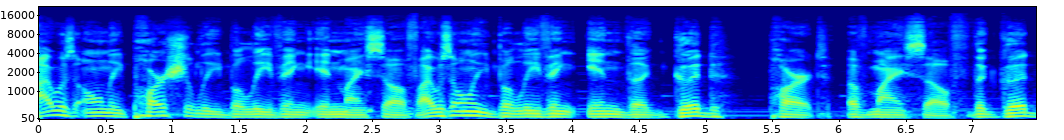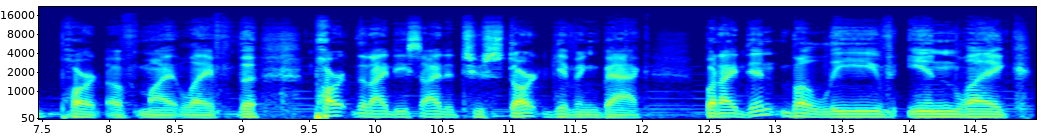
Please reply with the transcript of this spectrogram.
I was only partially believing in myself. I was only believing in the good part of myself, the good part of my life, the part that I decided to start giving back. But I didn't believe in like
